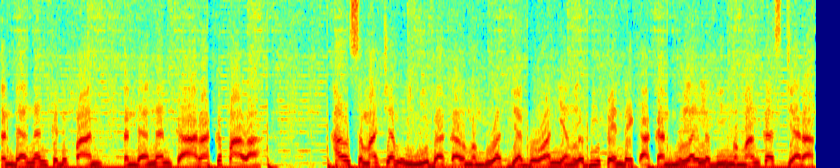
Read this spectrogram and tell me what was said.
tendangan ke depan, tendangan ke arah kepala. Hal semacam ini bakal membuat jagoan yang lebih pendek akan mulai lebih memangkas jarak.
